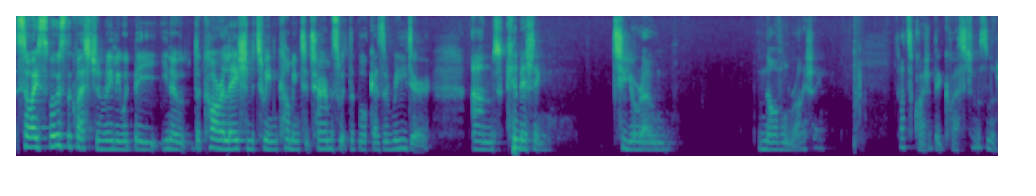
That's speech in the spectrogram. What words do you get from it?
so I suppose the question really would be, you know, the correlation between coming to terms with the book as a reader and committing to your own novel writing. That's quite a big question, isn't it?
